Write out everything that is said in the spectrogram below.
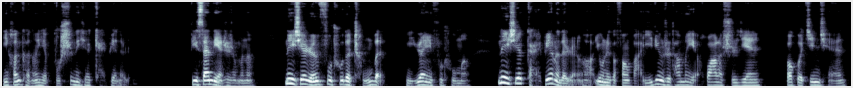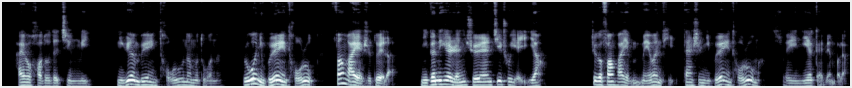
你很可能也不是那些改变的人。第三点是什么呢？那些人付出的成本，你愿意付出吗？那些改变了的人啊，用这个方法，一定是他们也花了时间，包括金钱，还有好多的精力。你愿不愿意投入那么多呢？如果你不愿意投入，方法也是对的，你跟那些人学员基础也一样，这个方法也没问题。但是你不愿意投入嘛，所以你也改变不了。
